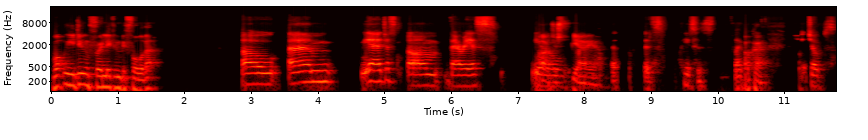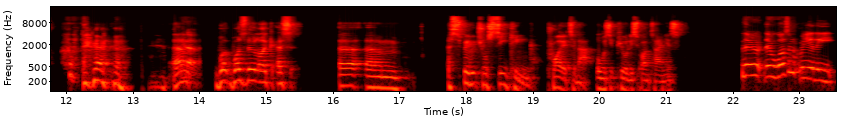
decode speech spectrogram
What were you doing for a living before that? Oh, um, yeah, just um various. You oh, know, just yeah, yeah. It's pieces like okay jobs. um, yeah. Was there like a, uh, um, a spiritual seeking prior to that, or was it purely spontaneous? There, there wasn't really,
